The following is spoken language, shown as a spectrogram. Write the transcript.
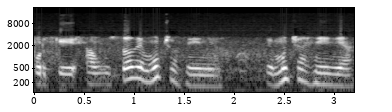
porque abusó de muchos niños de muchas niñas.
